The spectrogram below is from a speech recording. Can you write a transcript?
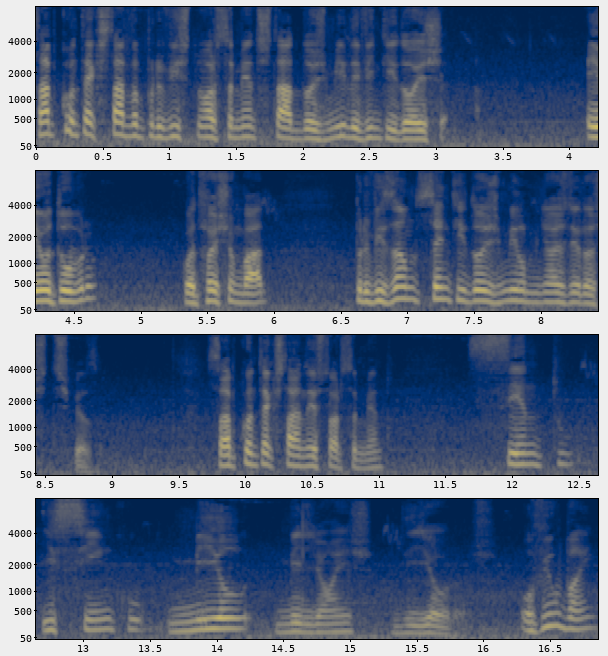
Sabe quanto é que estava previsto no Orçamento de Estado de 2022 em outubro, quando foi chumbado? Previsão de 102 mil milhões de euros de despesa. Sabe quanto é que está neste orçamento? 105 mil milhões de euros. Ouviu bem?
